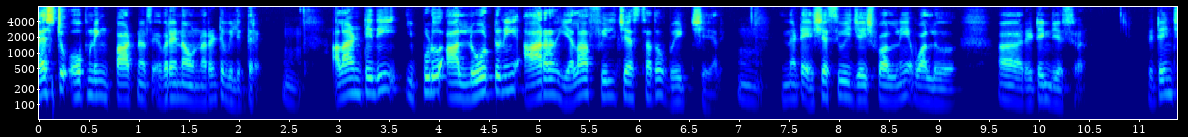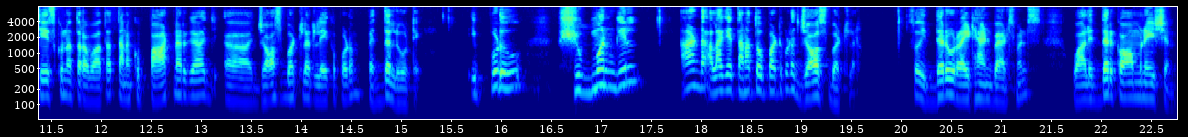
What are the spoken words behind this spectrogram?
best opening partners ఎవరైనా ఉన్నారంటే వీళ్ళిద్దరే. అలాంటిది ఇప్పుడు ఆ లోటుని ఆర్ఆర్ ఎలా ఫిల్ చేస్తుందో వెయిట్ చేయాలి. ఎందుకంటే యశస్వి జైస్వాల్ని వాళ్ళు రిటైన్ చేస్తారు రిటైన్ చేసుకున్న తర్వాత తనకు పార్ట్నర్గా జాస్ బట్లర్ లేకపోవడం పెద్ద లోటే. ఇప్పుడు శుభ్మన్ గిల్ అండ్ అలాగే తనతో పాటు కూడా జాస్ బట్లర్. సో ఇద్దరు రైట్ హ్యాండ్ బ్యాట్స్మెన్స్. వాళ్ళిద్దరు కాంబినేషన్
